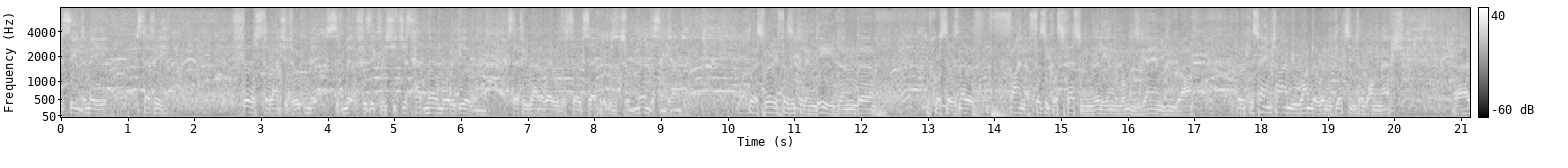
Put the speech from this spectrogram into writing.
it seemed to me, Steffi forced Arantxa to admit, submit physically. She just had no more to give, and Steffi ran away with the third set, but it was a tremendous encounter. Yes, very physical indeed, and uh, of course there's no finer physical specimen really in the women's game than Graf. But at the same time, you wonder when it gets into a long match, uh,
